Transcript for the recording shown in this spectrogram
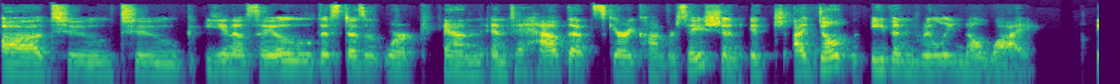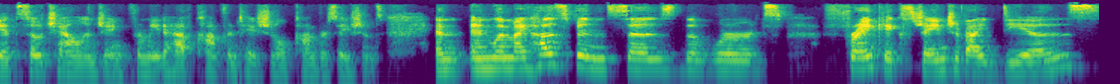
uh to to you know say oh this doesn't work and and to have that scary conversation it i don't even really know why it's so challenging for me to have confrontational conversations. And and when my husband says the words frank exchange of ideas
